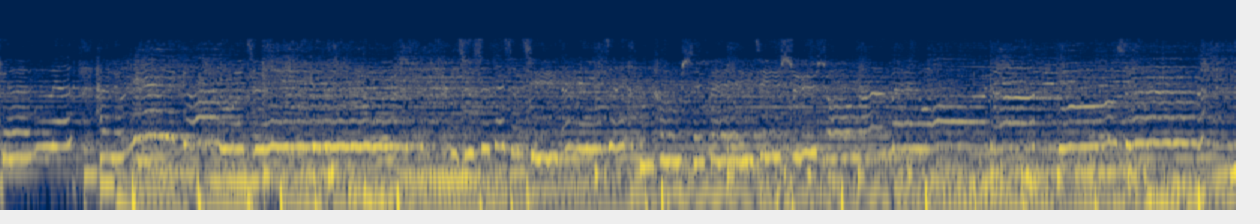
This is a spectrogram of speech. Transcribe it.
眷恋，还留你一个位置，只是再想起的名字，往后谁会继续说完美我的故事？你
